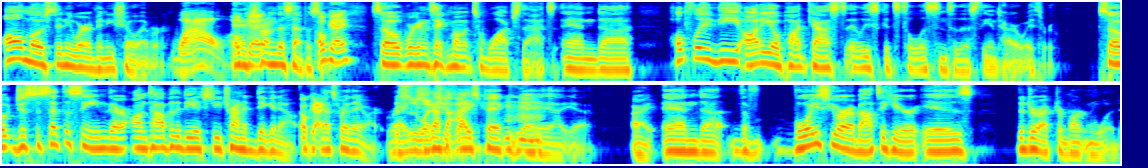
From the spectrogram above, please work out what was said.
almost anywhere of any show ever. Wow. And Okay. it's from this episode. okay. So we're going to take a moment to watch that. And uh, hopefully the audio podcast at least gets to listen to this the entire way through. So just to set the scene, they're on top of the DHD trying to dig it out. Okay. That's where they are, right? This is She's when got the ice like- pick. Mhm. Yeah, yeah, yeah, yeah. All right. And uh, the voice you are about to hear is the director, Martin Wood.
